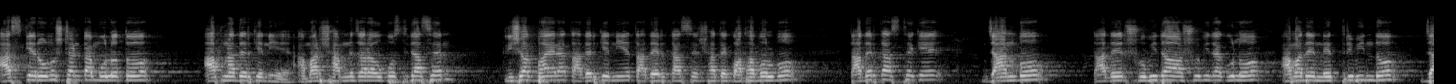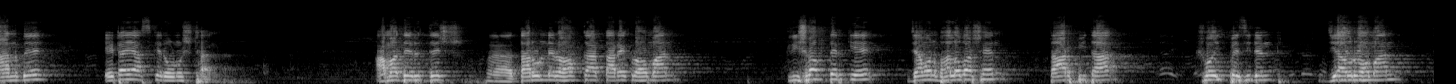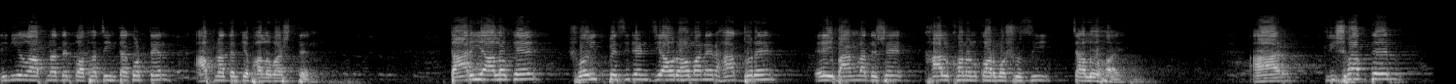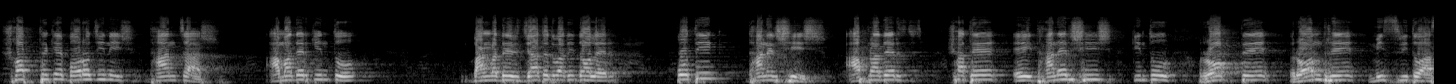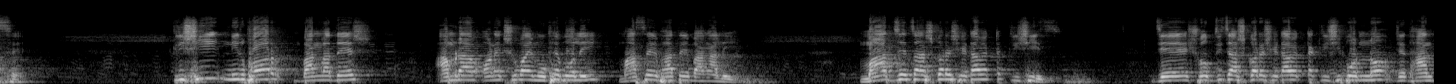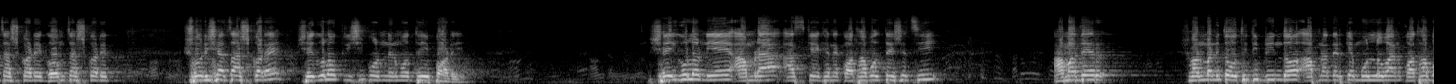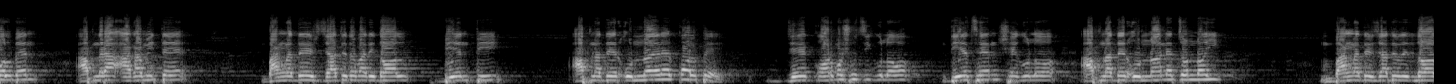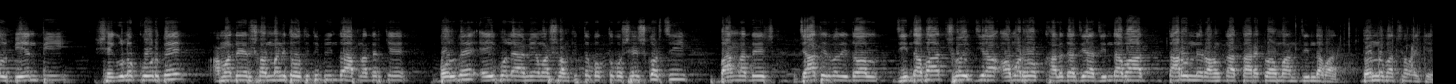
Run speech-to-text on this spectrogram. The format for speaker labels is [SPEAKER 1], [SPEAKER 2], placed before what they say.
[SPEAKER 1] আজকের অনুষ্ঠানটা মূলত আপনাদেরকে নিয়ে। আমার সামনে যারা উপস্থিত আছেন, কৃষক ভাইরা তাদেরকে নিয়ে তাদের কাছের সাথে কথা বলব। তাদের কাছ থেকে জানব, তাদের সুবিধা অসুবিধাগুলো আমাদের নেতৃবৃন্দ জানবে। এটাই আজকের অনুষ্ঠান। আমাদের দেশ তারুণ্যের অহংকার তারেক রহমান কৃষকদেরকে যেমন ভালোবাসেন, তার পিতা শহীদ প্রেসিডেন্ট জিয়াউর রহমান তিনিও আপনাদের কথা চিন্তা করতেন, আপনাদেরকে ভালোবাসতেন। তারই আলোকে শহীদ প্রেসিডেন্ট জিয়াউর রহমানের হাত ধরে এই বাংলাদেশে খাল খনন কর্মসূচি চালু হয়। আর কৃষকদের সব থেকে বড় জিনিস ধান চাষ। আমাদের কিন্তু বাংলাদেশ জাতীয়তাবাদী দলের প্রতীক ধানের শীষ। আপনাদের সাথে এই ধানের শীষ কিন্তু রক্তে, রন্ধ্রে মিশ্রিত আছে। কৃষি নির্ভর বাংলাদেশ, আমরা অনেক সময় মুখে বলি মাছে ভাতে বাঙালি। মাছ যে চাষ করে সেটাও একটা কৃষি যে সবজি চাষ করে সেটাও একটা কৃষি পণ্য যে ধান চাষ করে, গম চাষ করে, সরিষা চাষ করে, সেগুলো কৃষি পণ্যের মধ্যেই পড়ে। সেইগুলো নিয়ে আমরা আজকে এখানে কথা বলতে এসেছি। আমাদের সম্মানিত অতিথিবৃন্দ, আপনাদেরকে মূল্যবান কথা বলবেন। আপনারা আগামীতে বাংলাদেশ জাতীয়তাবাদী দল বিএনপি আপনাদের উন্নয়নের কল্পে যে কর্মসূচিগুলো দিয়েছেন সেগুলো আপনাদের উন্নয়নের জন্যই বাংলাদেশ জাতীয়তাবাদী দল বিএনপি সেগুলো করবে। আমাদের সম্মানিত অতিথিবৃন্দ আপনাদেরকে বলবে, এই বলে আমি আমার সংক্ষিপ্ত বক্তব্য শেষ করছি। বাংলাদেশ জাতীয়তাবাদী দল জিন্দাবাদ, শহীদ জিয়া অমর হোক, খালেদা জিয়া জিন্দাবাদ, তারুণ্যের অহংকার তারেক রহমান জিন্দাবাদ। ধন্যবাদ সবাইকে।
